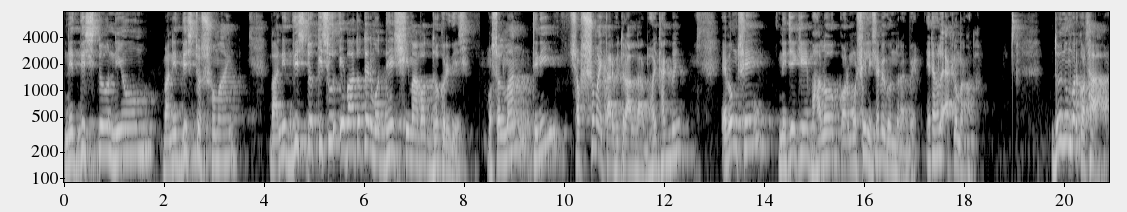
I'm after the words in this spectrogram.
নির্দিষ্ট নিয়ম বা নির্দিষ্ট সময় বা নির্দিষ্ট কিছু এবাদতের মধ্যে সীমাবদ্ধ করে দিয়েছে। মুসলমান তিনি সবসময় তার ভিতরে আল্লাহর ভয় থাকবে এবং সে নিজেকে ভালো কর্মশীল হিসেবে গণ্য রাখবে। এটা হলো এক নম্বর কথা। দুই নম্বর কথা,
